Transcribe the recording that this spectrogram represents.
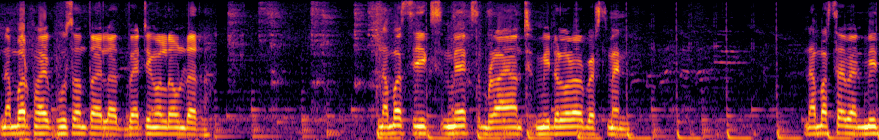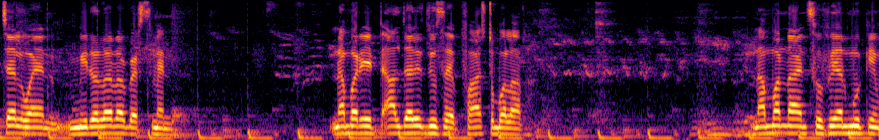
number five Hussain Talat batting allrounder number six Max Bryant middle order batsman number seven Mitchell Owen middle order batsman number eight Alzarri Joseph fast bowler number nine Sufiyan Muqeem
